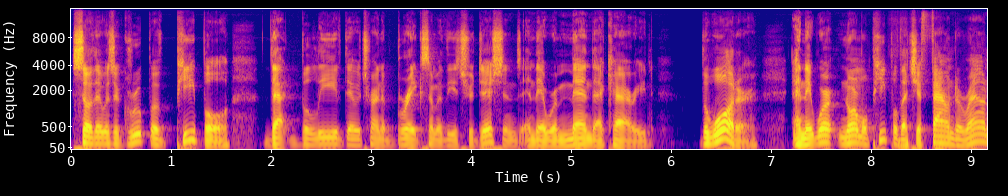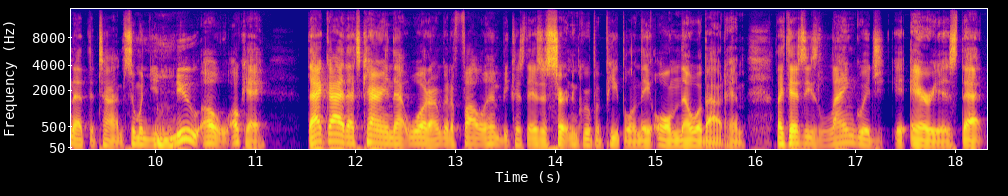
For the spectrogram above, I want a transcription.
So there was a group of people that believed they were trying to break some of these traditions, and they were men that carried the water. And they weren't normal people that you found around at the time. So when you mm-hmm. knew, oh, okay, that guy that's carrying that water, I'm going to follow him because there's a certain group of people and they all know about him. Like there's these language areas that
